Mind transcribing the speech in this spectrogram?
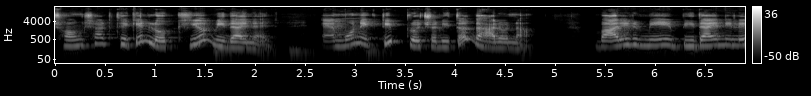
সংসার থেকে লক্ষ্মীও বিদায় নেয় এমন একটি প্রচলিত ধারণা। বাড়ির মেয়ে বিদায় নিলে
